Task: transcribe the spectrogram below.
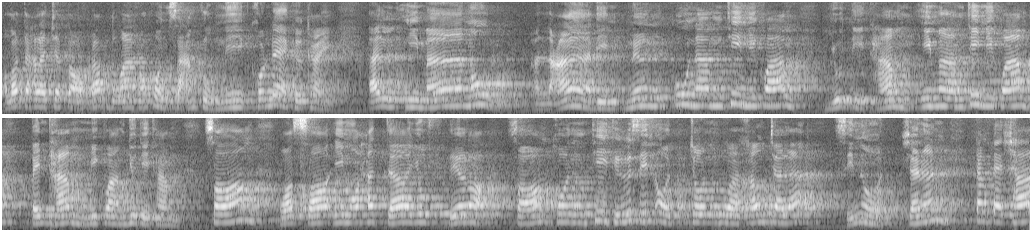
อัลลอฮ์จะอะไรจะตอบรับดูอาของคนสามกลุ่มนี้ คนแรกคือใครอัลอิมามุอัลอาดินหนึ่งผู้นำที่มีความ ยุติธรรมอิหมามที่มีความเป็นธรรม มีความยุติธรรมสองวัสซออิมฮัตตายุฟเดรอสองคนที่ถือศีลอดจนกว่าเขาจะละศีลอดฉะนั้นตั้งแต่เช้า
